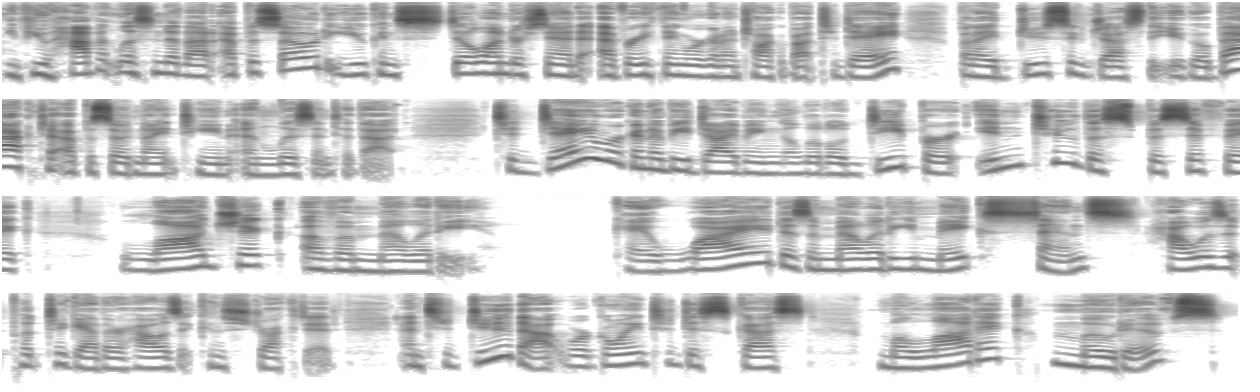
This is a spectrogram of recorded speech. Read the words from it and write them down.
If you haven't listened to that episode, you can still understand everything we're going to talk about today, but I do suggest that you go back to episode 19 and listen to that. Today, we're going to be diving a little deeper into the specific logic of a melody. Okay, why does a melody make sense? How is it put together? How is it constructed? And to do that, we're going to discuss melodic motives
